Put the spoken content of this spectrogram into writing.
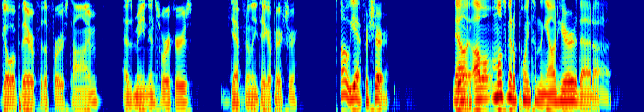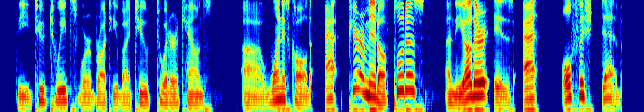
go up there for the first time as maintenance workers definitely take a picture. Oh yeah, for sure. Now Yeah. I'm, I'm also going to point something out here that uh, the two tweets were brought to you by two Twitter accounts. Uh, one is called at Pyramid of Plutus, and the other is at Ulfish Deb.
